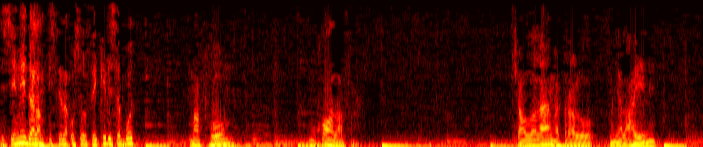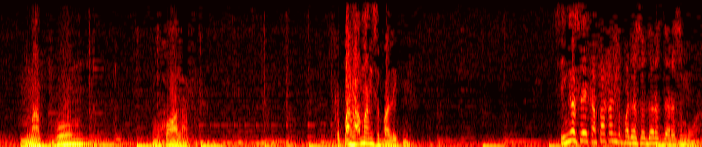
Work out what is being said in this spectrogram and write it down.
Di sini dalam istilah usul fikih disebut mafhum mukhalafah. Insyaallah lah nggak terlalu menyalahi ini. Mafhum mukhalafah. Kepahaman sebaliknya. Sehingga saya katakan kepada saudara-saudara semua,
